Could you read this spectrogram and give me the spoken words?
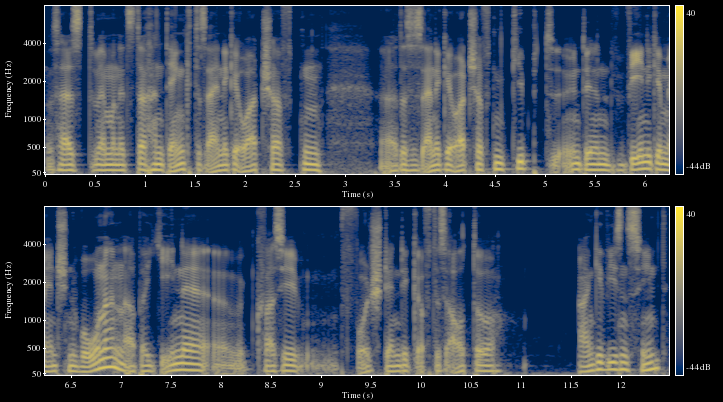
Das heißt, wenn man jetzt daran denkt, dass einige Ortschaften dass es einige Ortschaften gibt, in denen wenige Menschen wohnen, aber jene äh, quasi vollständig auf das Auto angewiesen sind,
